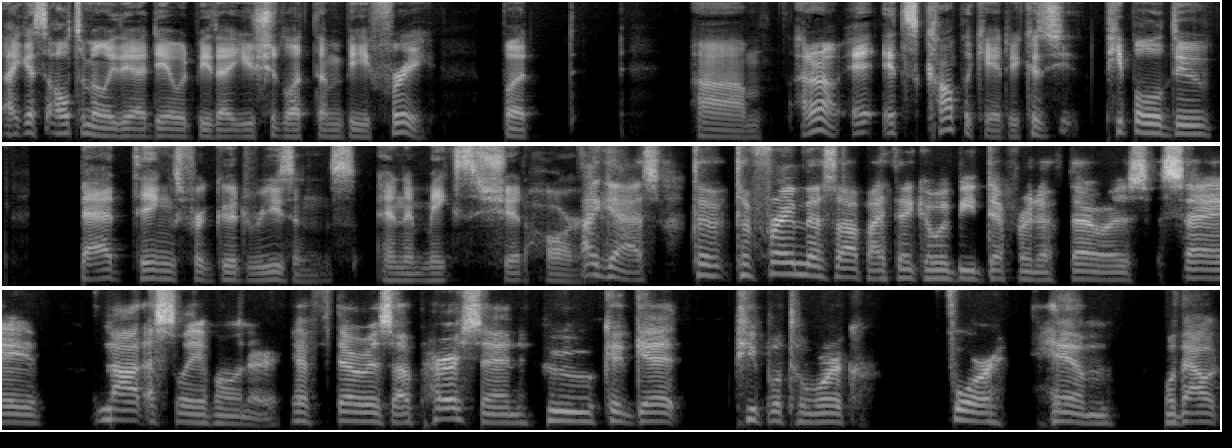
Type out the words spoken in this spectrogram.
I guess ultimately the idea would be that you should let them be free, but um, I don't know. It, it's complicated because people do bad things for good reasons, and it makes shit hard. I guess to to frame this up, I think it would be different if there was, say, not a slave owner. If there was a person who could get people to work for him without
